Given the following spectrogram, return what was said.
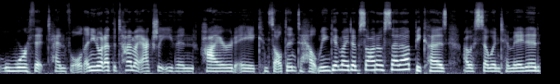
worth it tenfold. And you know what? At the time, I actually even hired a consultant to help me get my Dubsado set up because I was so intimidated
